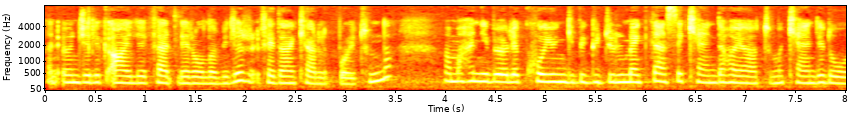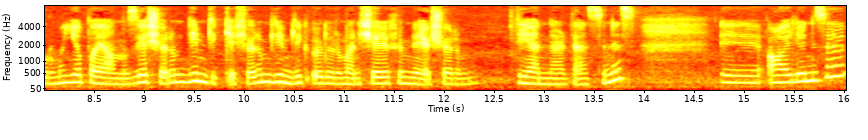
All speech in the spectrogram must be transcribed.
Hani öncelik aile fertleri olabilir fedakarlık boyutunda. Ama hani böyle koyun gibi güdülmektense kendi hayatımı, kendi doğrumu yapayalnız yaşarım, dimdik yaşarım, dimdik ölürüm. Hani şerefimle yaşarım diyenlerdensiniz. E, ailenize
